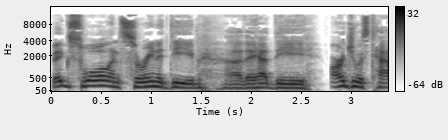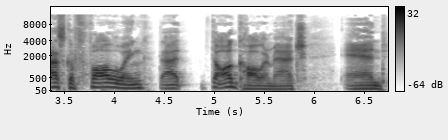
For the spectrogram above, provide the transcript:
Big Swole and Serena Deeb, uh, they had the arduous task of following that dog collar match, and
